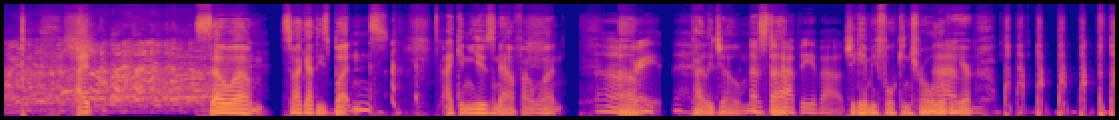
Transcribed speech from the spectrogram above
my gosh. I- so um so i got these buttons i can use now if i want oh um, great. kylie joe I'm messed so up happy about. she gave me full control over here um, pop, pop, pop,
